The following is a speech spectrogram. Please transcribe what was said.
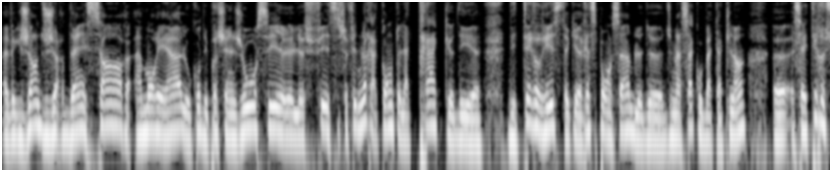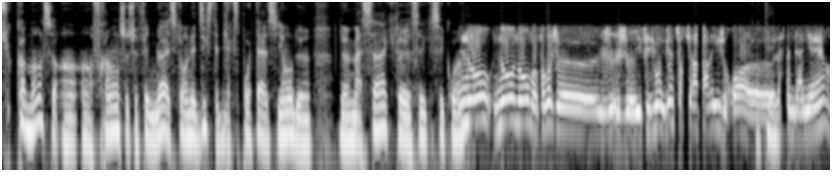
avec Jean Dujardin sort à Montréal au cours des prochains jours. C'est euh, le ce film-là raconte la traque des euh, des terroristes responsables de, du massacre au Bataclan. Euh, ça a été reçu comment ça en, en France ce film-là? Est-ce qu'on a dit que c'était de l'exploitation d'un massacre? C'est quoi? Non, non. enfin moi je, je, je effectivement il vient de sortir à Paris, je crois, euh, la semaine dernière.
